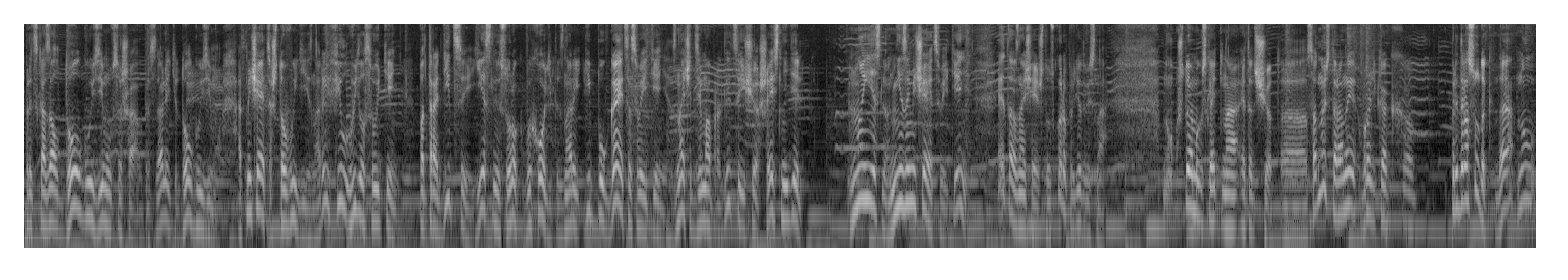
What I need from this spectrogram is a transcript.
предсказал долгую зиму в США. Вы представляете, долгую зиму. Отмечается, что выйдя из норы, Фил увидел свою тень. По традиции, если Сурок выходит из норы и пугается своей тени, значит зима продлится еще 6 недель. Но если он не замечает своей тени, это означает, что скоро придет весна. Ну, что я могу сказать на этот счет? Э, с одной стороны, вроде как э, предрассудок, да, ну,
